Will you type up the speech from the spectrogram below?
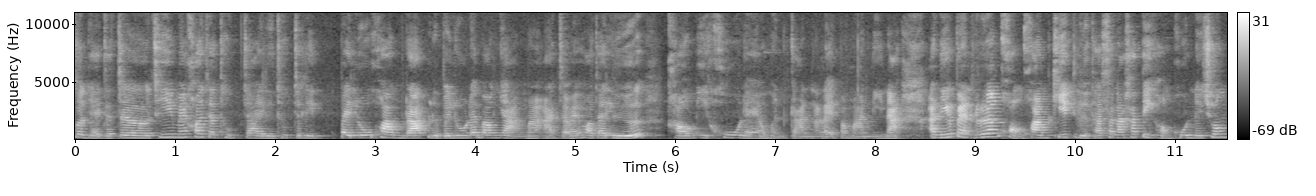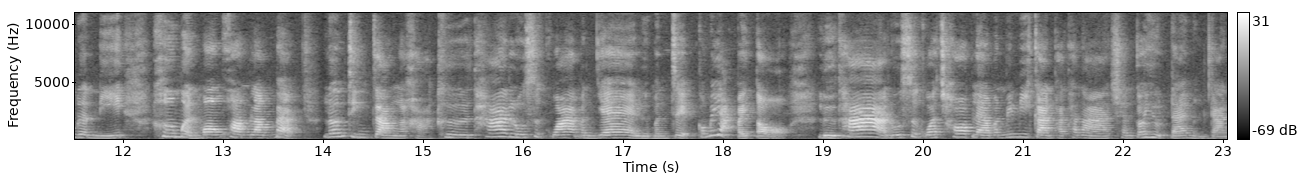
ส่วนใหญ่จะเจอที่ไม่ค่อยจะถูกใจหรือถูกจริตไปรู้ความลับหรือไปรู้อะไรบางอย่างมา อาจจะไม่พอใจหรือเขามีคู่แล้วเหมือนกันอะไรประมาณนี้นะ อันนี้เป็นเรื่องของความคิดหรือทัศนคติของคุณในช่วงเดือนนี้ คือเหมือนมองความรักแบบเริ่มจริงจังอะค่ะ คือถ้ารู้สึกว่ามันแย่หรือมันเจ็บก็ไม่อยากไปต่อ หรือถ้ารู้สึกว่าชอบแล้วมันไม่มีการพัฒนาฉันก็หยุดได้เหมือนกัน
